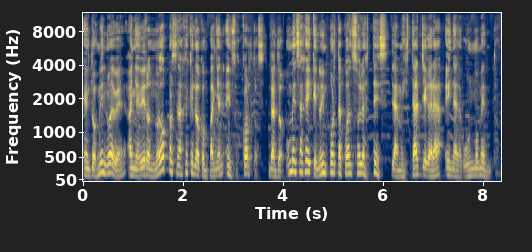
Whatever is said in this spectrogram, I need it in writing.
En 2009 añadieron nuevos personajes que lo acompañan en sus cortos, dando un mensaje que no importa cuán solo estés, la amistad llegará en algún momento.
